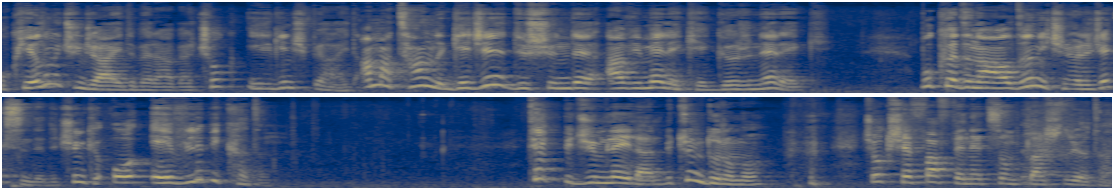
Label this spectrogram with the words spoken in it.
Okuyalım üçüncü ayeti beraber. Çok ilginç bir ayet. Ama Tanrı gece düşünde Avimelek'e görünerek bu kadını aldığın için öleceksin dedi. Çünkü o evli bir kadın. Tek bir cümleyle bütün durumu çok şeffaf ve net somutlaştırıyor Tanrı.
